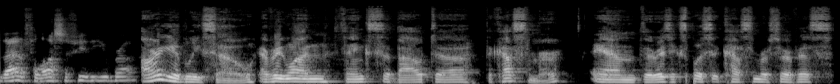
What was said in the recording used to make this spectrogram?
that a philosophy that you brought? Arguably so. Everyone thinks about uh, the customer, and there is explicit customer service.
